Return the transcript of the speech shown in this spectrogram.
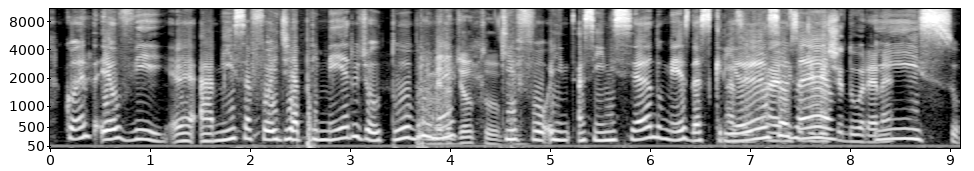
Quanto, eu vi, é, a missa foi dia 1 de outubro, 1 né? de outubro. Que foi, assim, iniciando o mês das crianças, a missa né? de investidura, né? Isso.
